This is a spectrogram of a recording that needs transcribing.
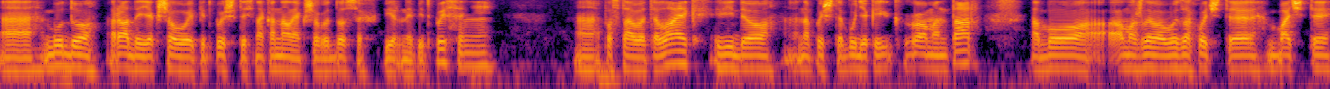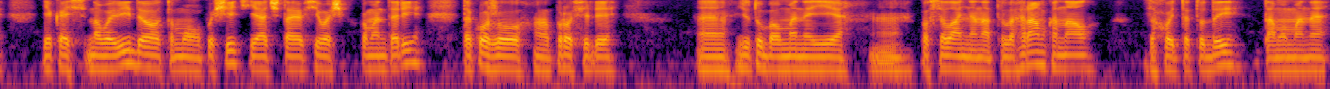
Е, Буду радий, якщо ви підпишетесь на канал, якщо ви до сих пір не підписані. Е, Поставите лайк відео, напишете будь-який коментар, або, можливо, ви захочете бачити якесь нове відео, тому пишіть, я читаю всі ваші коментарі. Також у е, профілі е, Ютуба в мене є е, посилання на телеграм-канал. Заходьте туди, там у мене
